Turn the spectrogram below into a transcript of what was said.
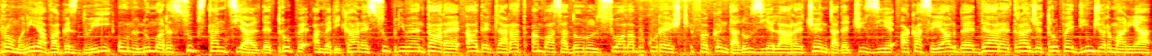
România va găzdui un număr substanțial de trupe americane suplimentare, a declarat ambasadorul SUA la București, făcând aluzie la recenta decizie a Casei Albe de a retrage trupe din Germania,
